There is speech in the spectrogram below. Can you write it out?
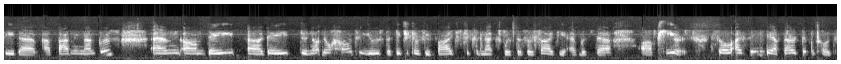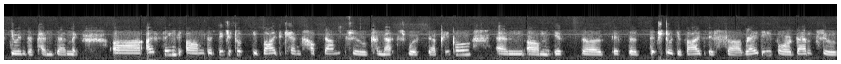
see their uh, family members, and um, they uh, they do not know how to use the digital device to connect with the society and with their uh, peers. So I think they are very difficult during the pandemic. Uh, I think um, the digital divide can help them to connect with their people, and um, if the if the digital device is uh, ready for them to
